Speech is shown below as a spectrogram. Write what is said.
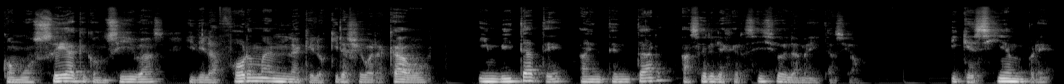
como sea que concibas y de la forma en la que lo quieras llevar a cabo, invítate a intentar hacer el ejercicio de la meditación y que siempre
